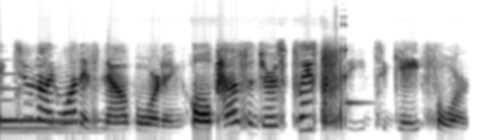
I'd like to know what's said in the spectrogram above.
291 is now boarding. All passengers, please proceed to gate 4.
